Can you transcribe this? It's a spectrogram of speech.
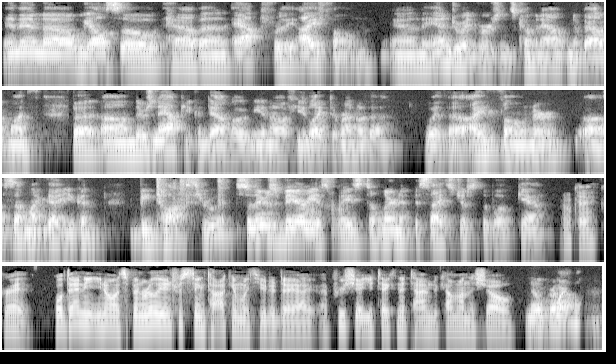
And then uh, we also have an app for the iPhone, and the Android version's coming out in about a month. But um, there's an app you can download. You know, if you like to run with a with an iPhone or uh, something like that, you can be talked through it. So there's various ways to learn it besides just the book. Yeah. Okay, great. Well, Danny, you know, it's been really interesting talking with you today. I appreciate you taking the time to come on the show. No problem. Where,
